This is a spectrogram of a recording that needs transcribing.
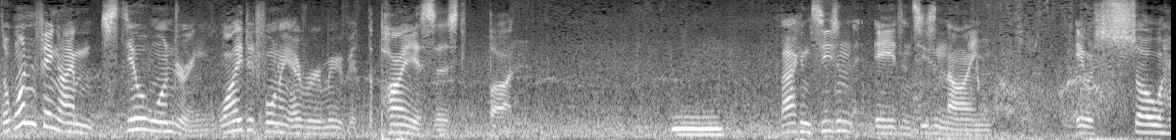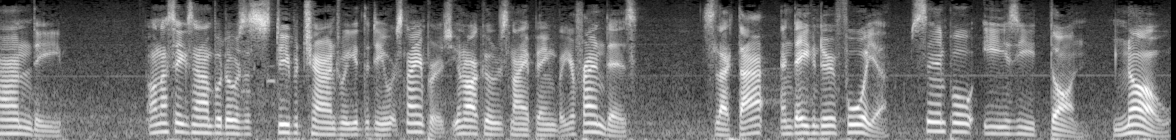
The one thing I'm still wondering, why did Fortnite ever remove it? The pie assist button. Mm, Back in season 8 and season 9, it was so handy. On that example, there was a stupid challenge where you had to deal with snipers. You're not good at sniping, but your friend is. Select that, and they can do it for you. Simple, easy, done. No.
